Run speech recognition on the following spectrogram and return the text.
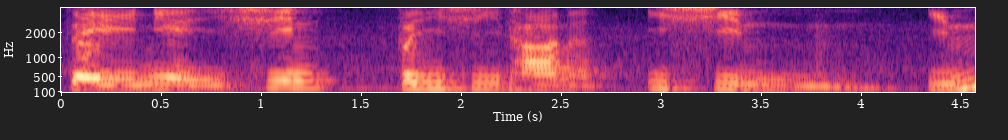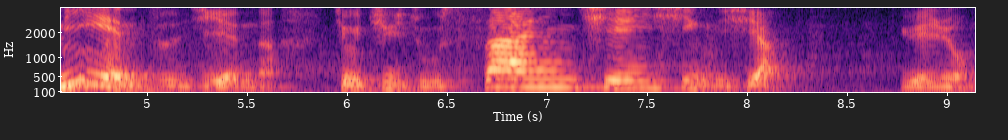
这一念心分析它呢，一心一念之间呢，就具足三千性相圆融。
